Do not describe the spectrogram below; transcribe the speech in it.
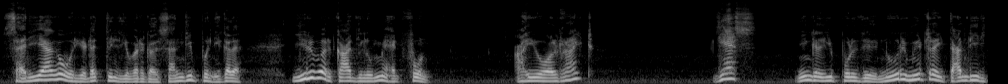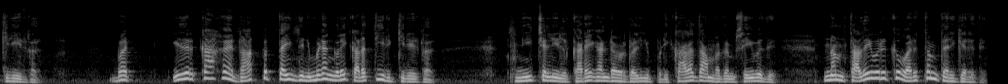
சரியாக ஒரு இடத்தில் இவர்கள் சந்திப்பு நிகழ இருவர் காதிலும் headphone I you all right yes நீங்கள் இப்பொழுது நூறு மீட்டரை தாண்டியிருக்கிறீர்கள். பட் இதற்காக நாற்பத்தைந்து நிமிடங்களை கடத்தியிருக்கிறீர்கள். நீச்சலில் கரை கண்டவர்கள் இப்படி காலதாமதம் செய்வது நம் தலைவருக்கு வருத்தம் தருகிறது.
